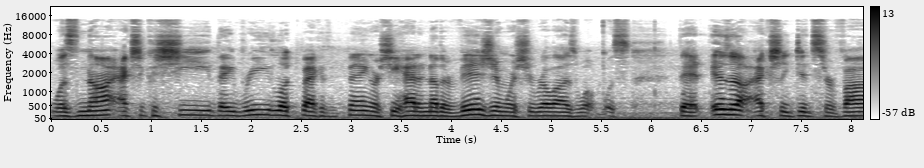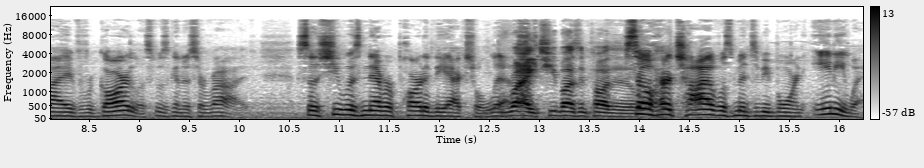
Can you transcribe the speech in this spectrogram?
was not actually because she they re looked back at the thing or she had another vision where she realized what was that Isabella actually did survive regardless was going to survive. So she was never part of the actual list. Right. She wasn't part of the. So her child was meant to be born anyway.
